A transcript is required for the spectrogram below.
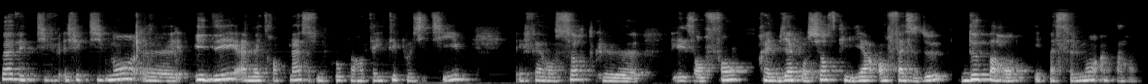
peuvent effectivement euh, aider à mettre en place une coparentalité positive et faire en sorte que les enfants prennent bien conscience qu'il y a en face d'eux deux parents et pas seulement un parent.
